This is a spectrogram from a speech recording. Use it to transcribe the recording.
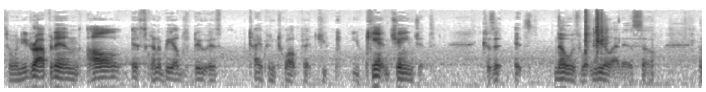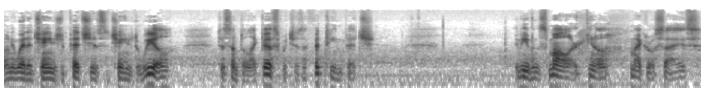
So when you drop it in, all it's going to be able to do is type in 12 pitch. You you can't change it because it it knows what wheel that is. So the only way to change the pitch is to change the wheel to something like this, which is a 15 pitch. And even smaller, you know, micro size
